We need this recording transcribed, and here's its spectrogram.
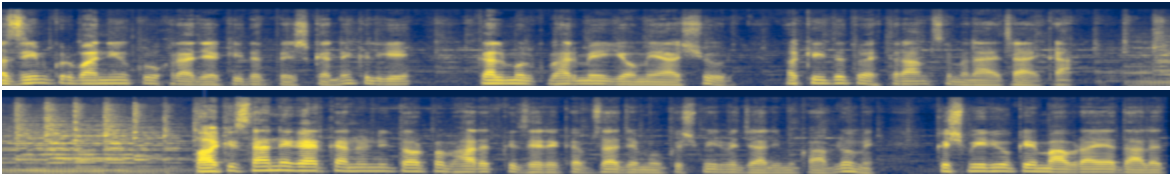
अजीम कुर्बानियों को खराज अकीदत पेश करने के लिए कल मुल्क भर में योम आशूर अकीदत व एहतराम से मनाया जाएगा। पाकिस्तान ने गैर कानूनी तौर पर भारत के जेर कब्जा जम्मू कश्मीर में जारी मुकाबलों में कश्मीरियों के मावराय अदालत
